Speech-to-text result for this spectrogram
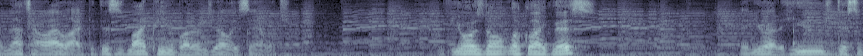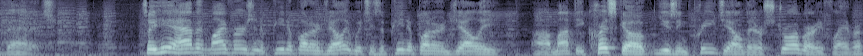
And that's how I like it. This is my peanut butter and jelly sandwich. If yours don't look like this, then you're at a huge disadvantage. So here you have it, my version of peanut butter and jelly, which is a peanut butter and jelly uh, Monte Cristo using pre-gel, their strawberry flavor.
